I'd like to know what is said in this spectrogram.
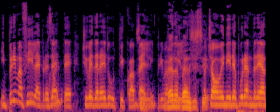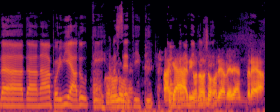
In prima fila è presente, ci vedrei tutti qua Sì. belli in prima Bene, fila. bene, sì, sì. Facciamo venire pure Andrea da, da Napoli, via tutti con a onore. sentirti. Con Magari un piacere. onore avere Andrea.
